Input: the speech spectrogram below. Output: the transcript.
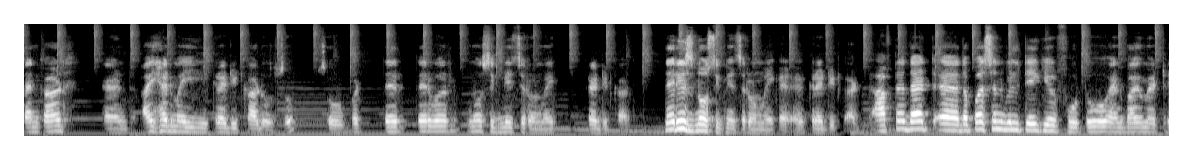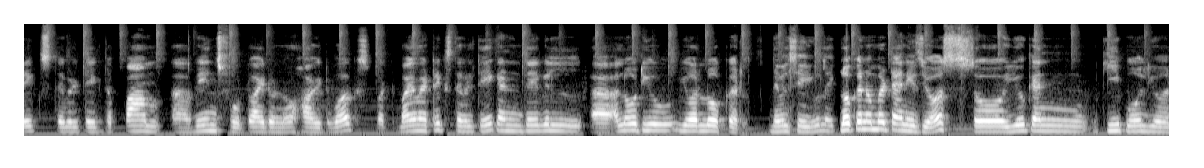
pan card and i had my credit card also. So but there there were no signature on my credit card. There is no signature on my uh, credit card. After that uh, the person will take your photo and biometrics. They will take the palm uh, veins photo. I don't know how it works but biometrics they will take and they will uh, allot you your locker they will say you like locker number 10 is yours so you can keep all your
